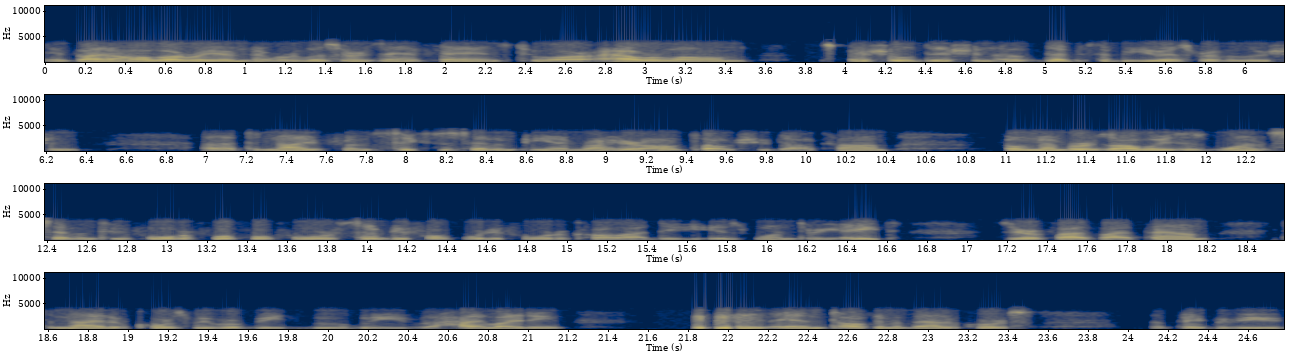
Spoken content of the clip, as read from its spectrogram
inviting all of our radio network listeners and fans to our hour-long special edition of WCWUS Revolution uh, tonight from 6 to 7 p.m. right here on TalkShoe.com. Phone number, as always, is one seven two four four four four seventy four forty four. The call ID is 138 055 pound. Tonight, of course, we will be we will be highlighting and talking about, of course, the pay-per-view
